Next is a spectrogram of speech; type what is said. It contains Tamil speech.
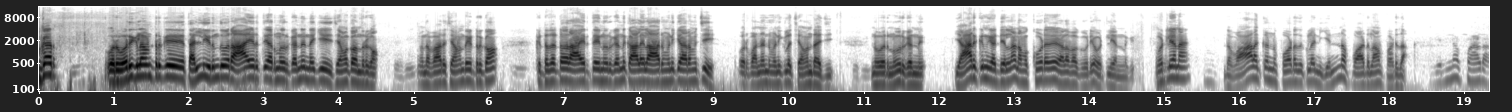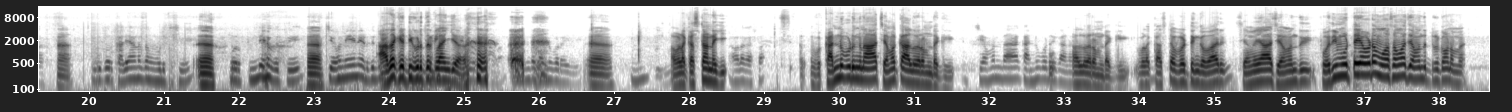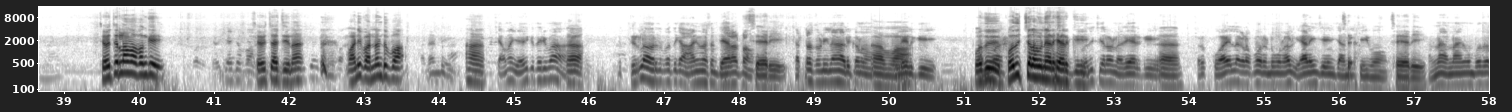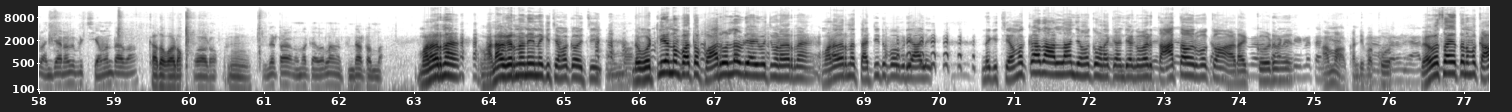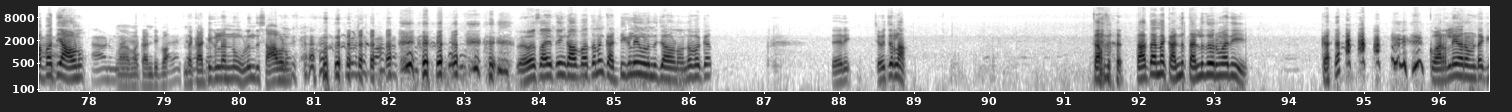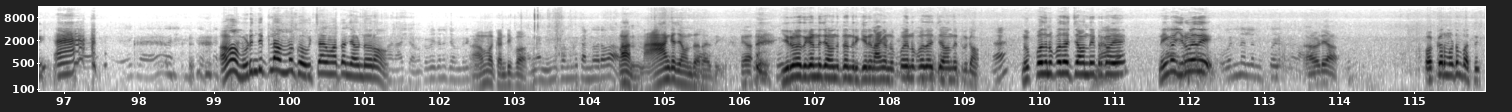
உட்கார். ஒரு ஒரு கிலோமீட்டருக்கு தள்ளி இருந்து ஒரு ஆயிரத்தி இரநூறு கன்று இன்னைக்கு செமக்க வந்திருக்கோம். அந்த பாரு செவந்துக்கிட்டு இருக்கோம். கிட்டத்தட்ட ஒரு ஆயிரத்தி ஐநூறு கன்று காலையில் ஆறு மணிக்கு ஆரம்பிச்சு ஒரு பன்னெண்டு மணிக்குள்ள செவந்தாச்சு. இன்னும் ஒரு நூறு கன்று யாருக்குன்னு கேட்டீங்கன்னா நம்ம கூடவே வேலை பார்க்கக்கூடிய ஒட்லி அண்ணனுக்கு ஒட்லியாண்ணா இந்த வாழைக்கன்று போடுறதுக்குள்ள நீ என்ன பாடுலாம் படுதா? என்ன பாடா. இதுக்கு ஒரு கல்யாணத்தை முடிச்சு. ஒரு புண்ணிய பத்து. சிவனேன்னு எடுத்துட்டு அதை கட்டி கொடுத்துருக்கலாம் இங்கே அவ்வளோ கஷ்டம் அன்னைக்கு. அவ்வளோ கஷ்டம். கண்ணு பிடுங்கினா செமக்க வர மாட்டேக்கு. இவ்வளோ கஷ்டப்பட்டு இங்கே பாரு செமையா செவந்து பொதி முட்டையை விட மோசமாக செவந்துட்டு இருக்கோம் நம்ம. செவச்சிடலாமா பங்கு? செவிச்சாச்சுண்ணா மணி பன்னெண்டுப்பா ஆ. எதுக்கு தெரியுமா? திருவிழா வருது பார்த்துக்க ஆணி மாசம் தேராட்டம். சரி. சட்ட துணிலாம் எடுக்கணும் ஆமா. பொது பொது செலவு நிறையா இருக்கு. பொது செலவு நிறைய இருக்கு. ஒரு கோயிலில் கிடப்போம் ரெண்டு மூணு நாள் வேலையும் செய்யும் சந்தை செய்வோம். சரி. அண்ணா அண்ணாங்கும் போது ஒரு அஞ்சாறு நாள் இப்படி செவந்தாதான் கதை பாடம் ஓடும் ம். இல்லட்டா நமக்கு அதெல்லாம் திண்டாட்டம் தான் மனோகரண்ணே மனோகரனே இன்னைக்கு செமக்க வச்சு. இந்த ஒட்லி எண்ணம் பார்த்தா பார்வெல்லாம் அப்படி ஆகி வச்சு மனோகரனே மனோகரனை தட்டிட்டு போகக்கூடிய ஆளு. இன்னைக்கு செமக்காத ஆள்லாம் செமக்க உனக்காண்டி அங்க பாரு தாத்தா ஒரு பக்கம். அட கொடுமை. ஆமா கண்டிப்பா விவசாயத்தை நம்ம காப்பாத்தி ஆகணும். ஆமா கண்டிப்பா. இந்த கட்டிக்குள்ள இன்னும் உளுந்து சாவணும். விவசாயத்தையும் காப்பாத்தணும் கட்டிக்குள்ளேயும் உளுந்து சாவணும். என்ன பக்கம்? சரி செவிச்சிடலாம் தாத்தா தாத்தா என்ன கண்ணு தள்ளுது ஒரு மாதிரி? குரலே வர மாட்டாக்கு. ஆமா முடிஞ்சிட்டுல அம்மா கொ- உற்சாகமா தான் சவுண்டு வரும். ஆமா கண்டிப்பா. ஆ நாங்க சவுந்து வராது. இருபது கண்ணு சவுந்துட்டு வந்திருக்கீரு. நாங்க முப்பது முப்பது வச்சு வந்துட்டு இருக்கோம். முப்பது முப்பது வச்சு வந்துட்டு இருக்கோம். நீங்க இருபது. அப்படியா? கொக்கர் மட்டும் பத்து.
